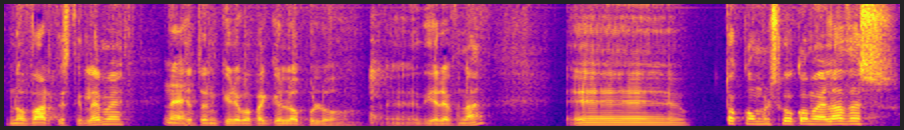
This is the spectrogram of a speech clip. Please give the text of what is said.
Νοβάρτης, τη λέμε, Ναι. για τον κύριο Παπαγγελόπουλο ε, διερευνά. Ε, το Κομμουνιστικό Κόμμα Ελλάδας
